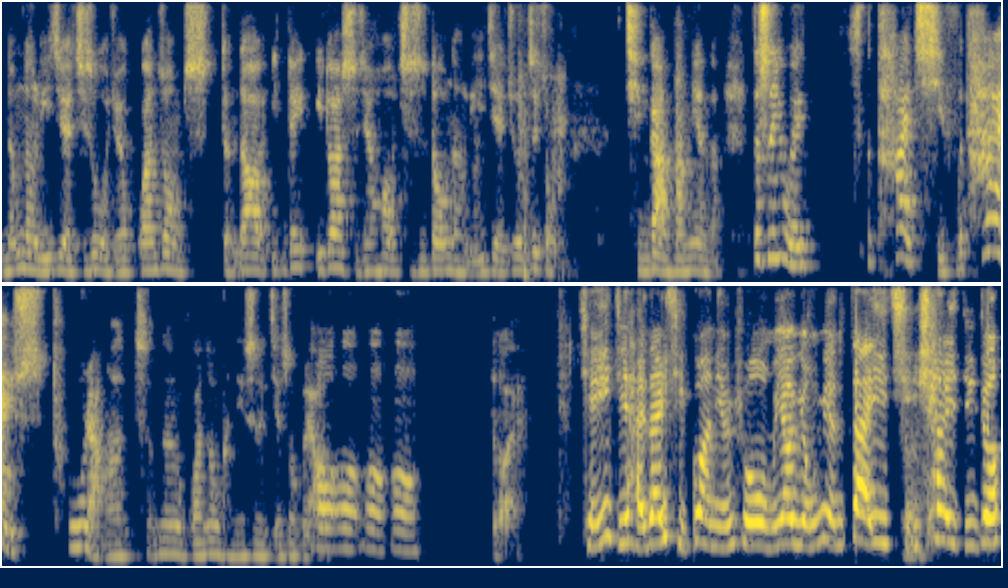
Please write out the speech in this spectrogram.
能不能理解，其实我觉得观众是等到一定一段时间后，其实都能理解，就是这种情感方面的。这是因为这个太起伏太突然了，那种观众肯定是接受不了。哦哦哦哦。对，前一集还在一起挂念说我们要永远在一起，对下一集就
